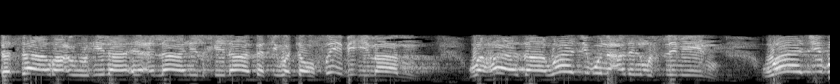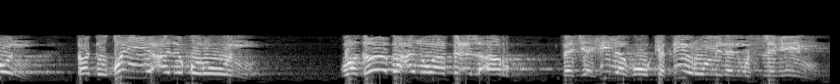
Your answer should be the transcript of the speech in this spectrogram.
تسارعوا إلى إعلان الخلافة وتنصيب إمام وهذا واجب على المسلمين واجب قد ضيع لقرون وغاب عن واقع الأرض فجهله كثير من المسلمين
